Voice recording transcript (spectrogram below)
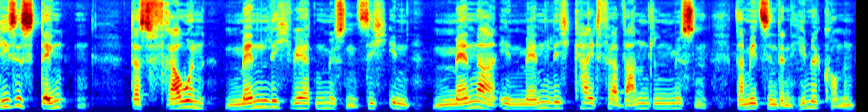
Dieses Denken, dass Frauen männlich werden müssen, sich in Männer, in Männlichkeit verwandeln müssen, damit sie in den Himmel kommen,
